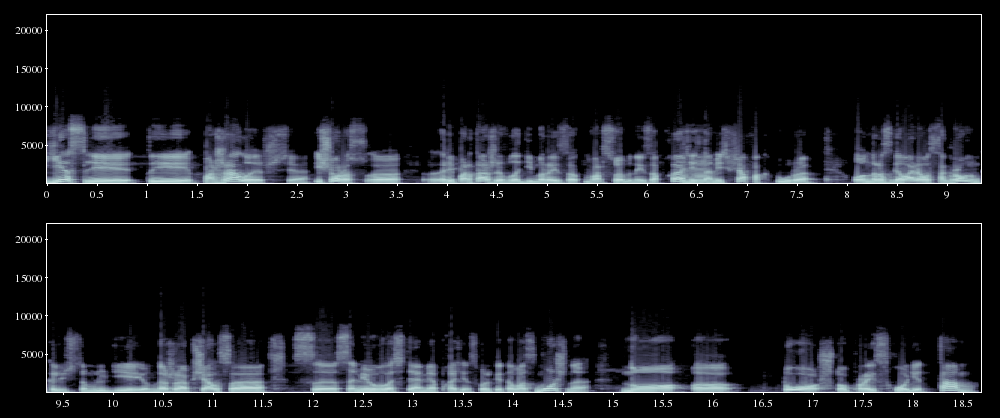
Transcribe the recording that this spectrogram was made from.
если ты пожалуешься, еще раз, э, репортажи Владимира из Варсобина из Абхазии, угу. там есть вся фактура. Он разговаривал с огромным количеством людей, он даже общался с самими властями Абхазии, насколько это возможно. Но э, то, что происходит там,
